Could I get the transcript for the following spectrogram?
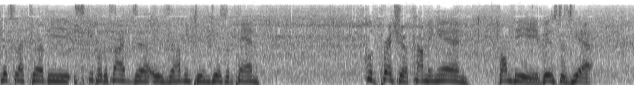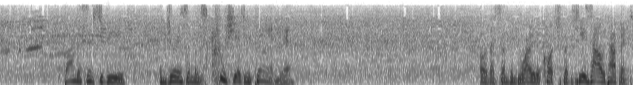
Looks like uh, the skip of the side uh, is having to endure some pain. Good pressure coming in from the visitors here. Banda seems to be enduring some excruciating pain here. Oh, that's something to worry the coach, but here's how it happened.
